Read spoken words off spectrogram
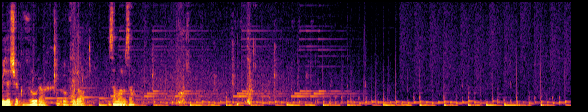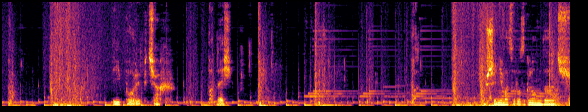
Widać jak w rurach woda zamarza. I po rybciach. Weź. Już się nie ma co rozglądać.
